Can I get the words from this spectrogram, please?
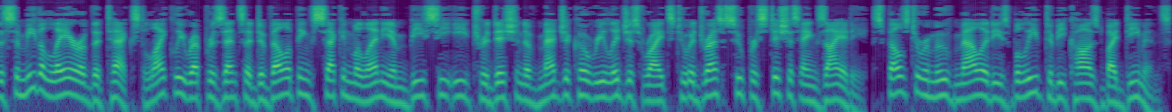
The Samhita layer of the text likely represents a developing second millennium BCE tradition of magico-religious rites to address superstitious anxiety, spells to remove maladies believed to be caused by demons,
